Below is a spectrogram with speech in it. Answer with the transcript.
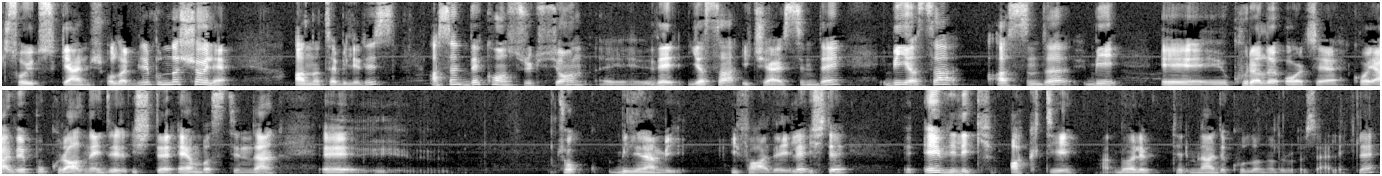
soyut gelmiş olabilir. Bunu da şöyle anlatabiliriz. Aslında dekonstrüksiyon e, ve yasa içerisinde bir yasa aslında bir e, kuralı ortaya koyar ve bu kural nedir? İşte en basitinden e, çok bilinen bir ifadeyle işte e, evlilik akti böyle terimler de kullanılır özellikle.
